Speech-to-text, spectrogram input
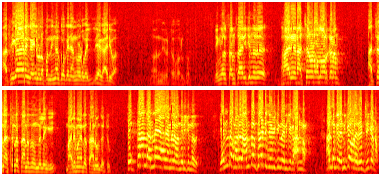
അധികാരം കയ്യിലുള്ളപ്പോൾ നിങ്ങൾക്കൊക്കെ ഞങ്ങളോട് വലിയ കാര്യമാണ് നന്ദി കേട്ടോ വർഗം. നിങ്ങൾ സംസാരിക്കുന്നത് ഭാര്യയുടെ അച്ഛനോടാന്ന് ഓർക്കണം. അച്ഛൻ അച്ഛന്റെ സ്ഥാനത്ത് നിന്നില്ലെങ്കിൽ മരുമകന്റെ സ്ഥാനവും തെറ്റും. തെറ്റാൻ തന്നെയാണ് ഞങ്ങൾ വന്നിരിക്കുന്നത്. എന്റെ മകൾ അന്തസ്സായിട്ട് ജീവിക്കുന്ന എനിക്ക് കാണണം. അല്ലെങ്കിൽ എനിക്ക് അവളെ രക്ഷിക്കണം.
